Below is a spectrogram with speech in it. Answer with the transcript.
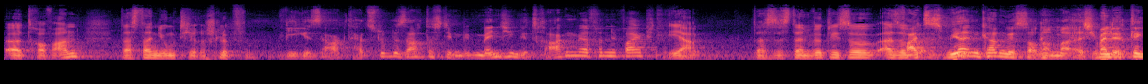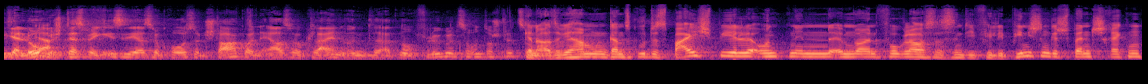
äh, drauf an, dass dann Jungtiere schlüpfen. Wie gesagt, hast du gesagt, dass die Männchen getragen werden von den Weibchen? Ja. Das ist dann wirklich so. Also Falls es mir entgangen ist, doch nochmal. Ich meine, das klingt ja logisch, ja. deswegen ist sie ja so groß und stark und er so klein und hat noch Flügel zur Unterstützung. Genau, also wir haben ein ganz gutes Beispiel unten in, im neuen Vogelhaus, das sind die philippinischen Gespenstschrecken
